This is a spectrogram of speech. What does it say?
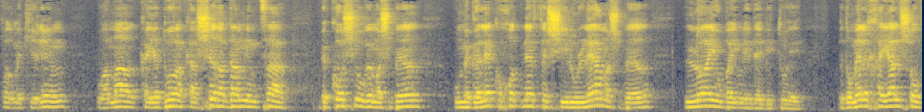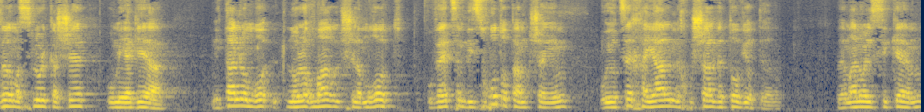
כבר מכירים, הוא אמר, כידוע, כאשר אדם נמצא בקושי ובמשבר, הוא מגלה כוחות נפש שאילולא המשבר לא היו באים לידי ביטוי. בדומה לחייל שעובר מסלול קשה ומייגע. ניתן לומר, לומר שלמרות ובעצם בזכות אותם קשיים, הוא יוצא חייל מחושל וטוב יותר. ועמנואל סיכם,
